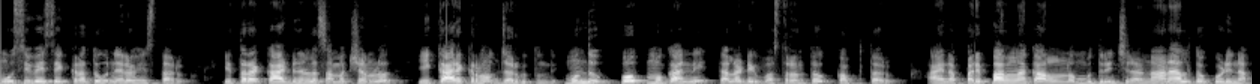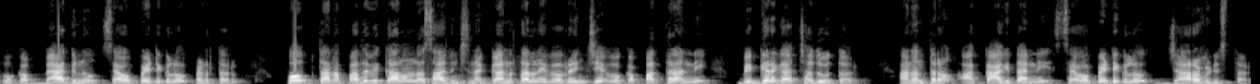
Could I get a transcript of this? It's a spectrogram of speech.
మూసివేసే క్రతువు నిర్వహిస్తారు. ఇతర కార్డినల సమక్షంలో ఈ కార్యక్రమం జరుగుతుంది. ముందు పోప్ ముఖాన్ని తెల్లటి వస్త్రంతో కప్పుతారు. ఆయన పరిపాలనా కాలంలో ముద్రించిన నాణాలతో కూడిన ఒక బ్యాగ్ను శవపేటికలో పెడతారు. పోప్ తన పదవి కాలంలో సాధించిన ఘనతల్ని వివరించే ఒక పత్రాన్ని బిగ్గరగా చదువుతారు. అనంతరం ఆ కాగితాన్ని శవపేటికలో జారవిడుస్తారు.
